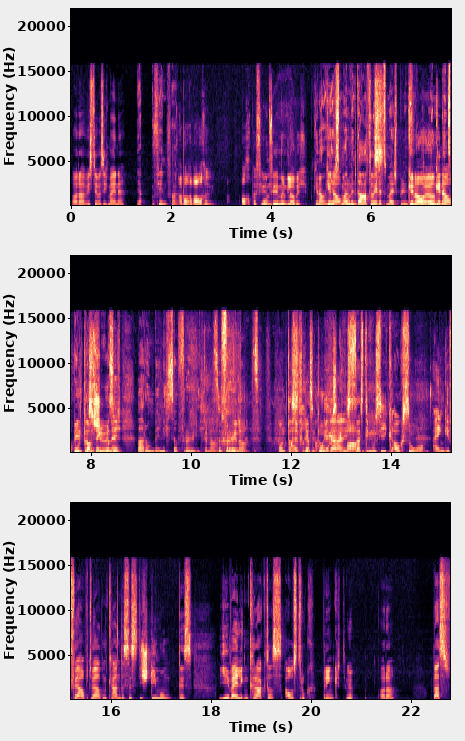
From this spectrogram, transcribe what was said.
oder? Wisst ihr, was ich meine? Ja, auf jeden Fall. Aber, aber auch, auch bei vielen Und- Filmen, glaube ich. Genau, Genau, jedes Mal, und- wenn Darth Vader zum Beispiel ins, Genau, ja. in, Genau, ins Bild und das kommt, denkt man Schöne- sich, warum bin ich so fröhlich? Genau, So fröhlich. genau. Und das, Alfred das Coole daran ist, dass die Musik auch so eingefärbt werden kann, dass es die Stimmung des jeweiligen Charakters Ausdruck bringt. Ja. Oder? Das,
